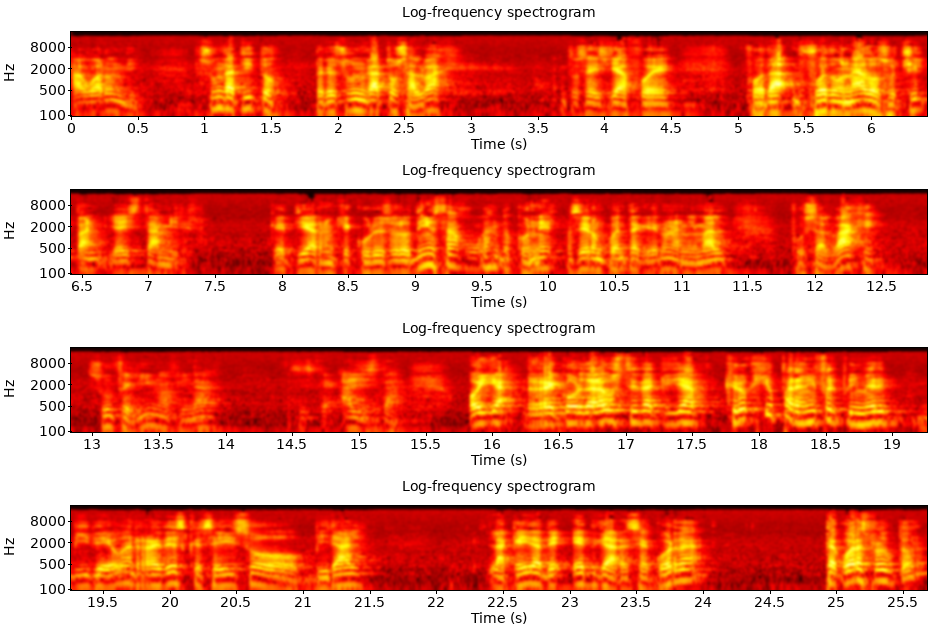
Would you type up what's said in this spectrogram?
Jaguarundi. Es un gatito, pero es un gato salvaje. Entonces ya fue, fue, donado a Xochilpan y ahí está, miren. Qué tierno, qué curioso. Los niños estaban jugando con él, se dieron cuenta que era un animal pues salvaje. Es un felino al final. Así es que ahí está. Oiga, recordará usted aquella, creo que yo para mí fue el primer video en redes que se hizo viral la caída de Edgar, ¿se acuerda? ¿Te acuerdas, productor?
